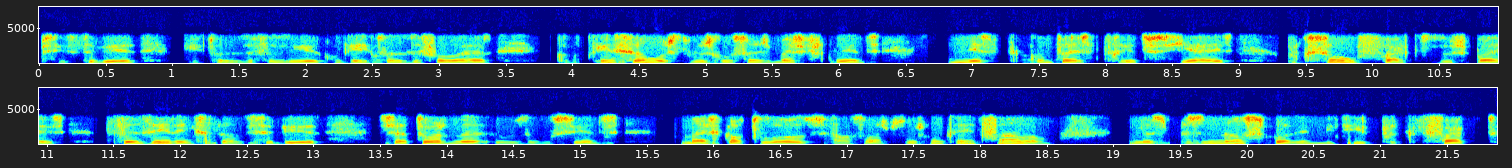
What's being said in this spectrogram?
preciso saber o que é que tu andas a fazer, com quem é que tu andas a falar, quem são as tuas relações mais frequentes neste contexto de redes sociais, porque só o facto dos pais fazerem questão de saber já torna os adolescentes mais cautelosos em relação às pessoas com quem falam. Mas, mas não se podem admitir porque, de facto,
